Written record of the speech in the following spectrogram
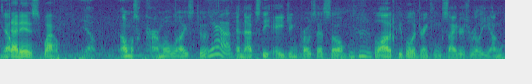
Yep. That is wow. Yeah. almost caramelized to it. Yeah. And that's the aging process. So a lot of people are drinking ciders really young.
